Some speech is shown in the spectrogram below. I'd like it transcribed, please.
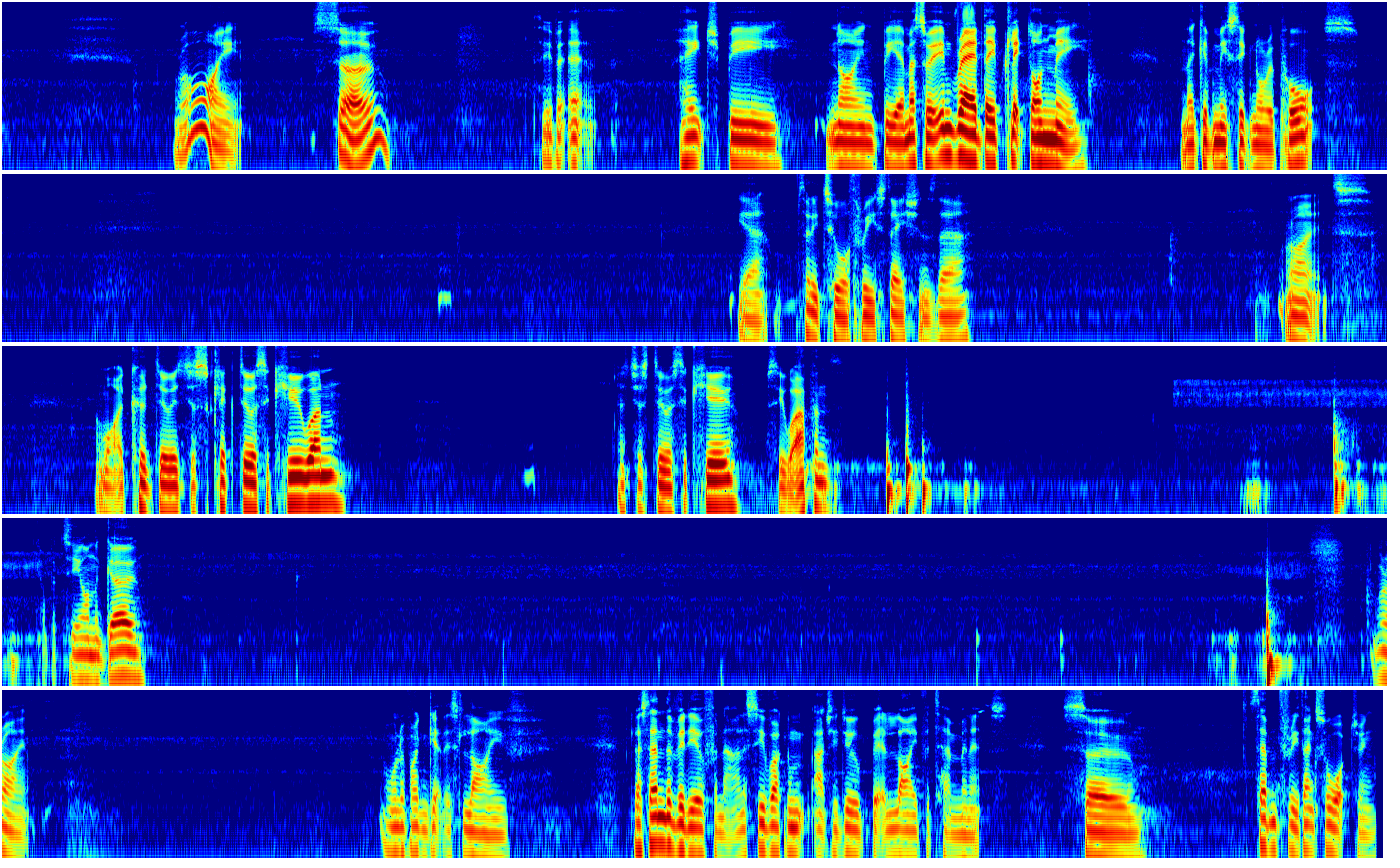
Right. So, see if it, uh, HB9BMS. So in red, they've clicked on me. And they're giving me signal reports. Yeah, it's only two or three stations there. Right. And what I could do is just click do a secure one. Let's just do a secure, see what happens. Cup of tea on the go. Right. I wonder if I can get this live. Let's end the video for now. And let's see if I can actually do a bit of live for 10 minutes. So, 7-3, thanks for watching.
